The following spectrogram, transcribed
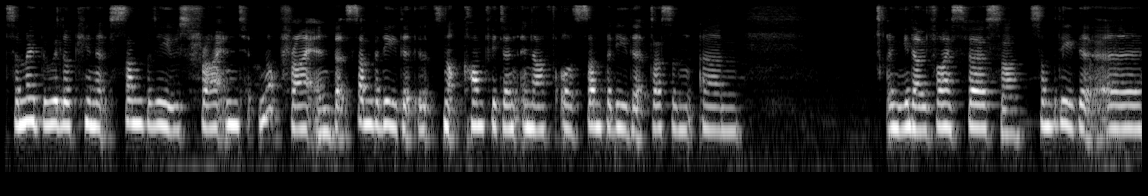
So maybe we're looking at somebody who's frightened, not frightened, but somebody that, that's not confident enough, or somebody that doesn't, um, and you know, vice versa. Somebody that uh,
